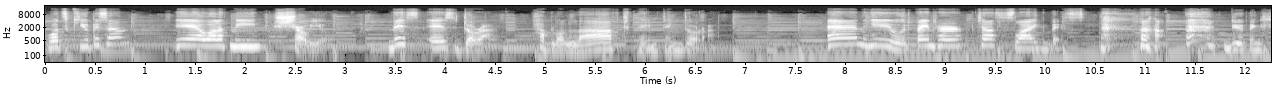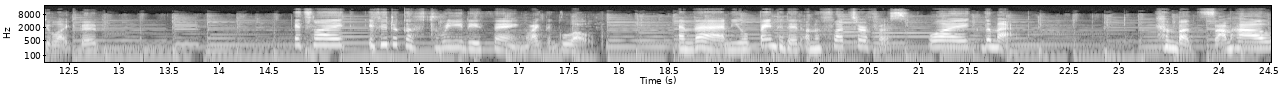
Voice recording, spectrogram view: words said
What's Cubism? Yeah, well, let me show you. This is Dora. Pablo loved painting Dora and he would paint her just like this. Do you think she liked it? It's like if you took a 3D thing like the globe and then you painted it on a flat surface like the map. but somehow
